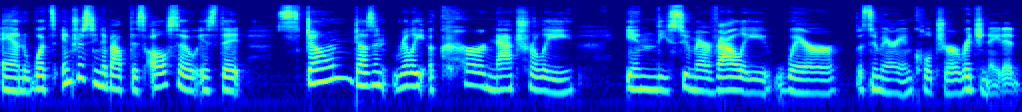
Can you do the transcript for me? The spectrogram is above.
And what's interesting about this also is that stone doesn't really occur naturally in the Sumer Valley where the Sumerian culture originated.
